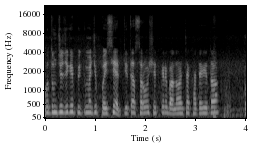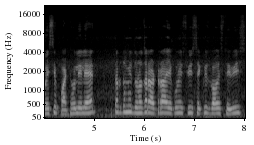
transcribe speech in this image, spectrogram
व तुमचे जे काही पीक विम्याचे पैसे आहेत तिथं सर्व शेतकरी बांधवांच्या खात्यात इथं पैसे पाठवलेले आहेत. तर तुम्ही दोन हजार अठरा एकोणीस वीस एकवीस बावीस तेवीस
